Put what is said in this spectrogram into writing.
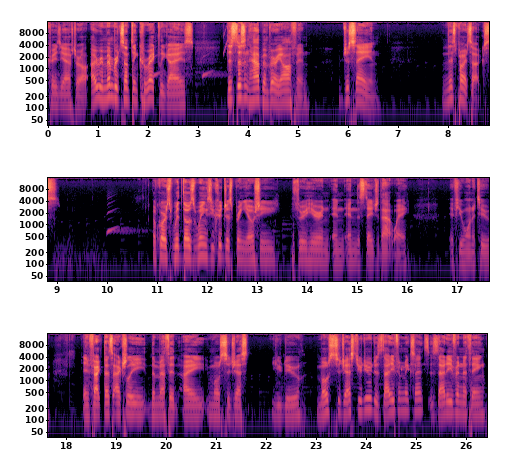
crazy after all. I remembered something correctly, guys. This doesn't happen very often. I'm Just saying. This part sucks. Of course, with those wings, you could just bring Yoshi through here and, and end the stage that way. If you wanted to. In fact, that's actually the method I most suggest you do. Most suggest you do? Does that even make sense? Is that even a thing?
